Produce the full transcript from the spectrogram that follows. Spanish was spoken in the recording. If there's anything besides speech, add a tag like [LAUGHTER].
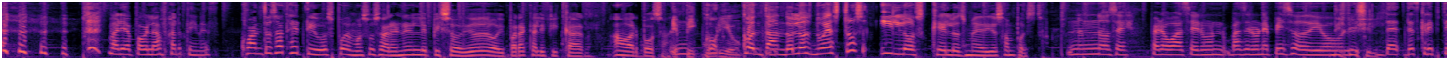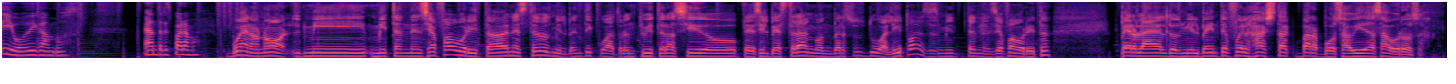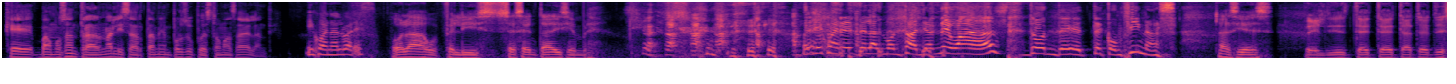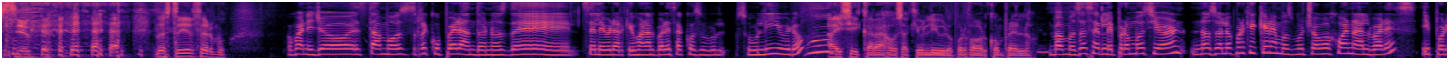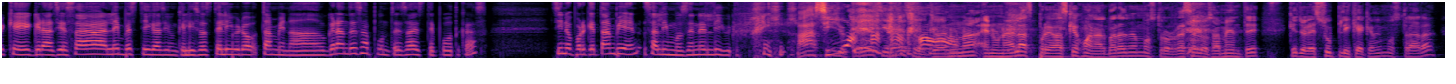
[LAUGHS] María Paula Martínez. ¿Cuántos adjetivos podemos usar en el episodio de hoy para calificar a Barbosa? Epicurio. contando los nuestros y los que los medios han puesto. No, sé, pero va a ser un, va a ser un episodio Difícil. descriptivo, digamos. Andrés Páramo. Bueno, no, mi, mi, tendencia favorita en este 2024 en Twitter ha sido de Silvestre Angón versus Dualipa, esa es mi tendencia favorita. Pero la del 2020 fue el hashtag Barbosa Vida Sabrosa, que vamos a entrar a analizar también, por supuesto, más adelante. ¿Y Juan Álvarez? Hola, feliz 60 de diciembre. [LAUGHS] Oye, Juan, desde las montañas nevadas donde te confinas. Así es. Feliz de diciembre. no estoy enfermo. Juan y yo estamos recuperándonos de celebrar que Juan Álvarez sacó su, libro. Ay, sí, carajo, saqué un libro, por favor, cómprenlo. Vamos a hacerle promoción, no solo porque queremos mucho a Juan Álvarez y porque gracias a la investigación que él hizo a este libro también ha dado grandes apuntes a este podcast sino porque también salimos en el libro. ah, sí, yo quería decir eso. Yo en una, en una de las pruebas que Juan Álvarez me mostró recelosamente, que yo le supliqué que me mostrara,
